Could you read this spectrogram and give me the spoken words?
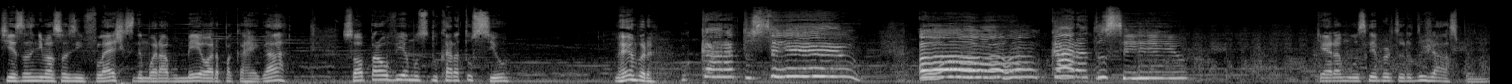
tinha essas animações em flash que se demoravam meia hora pra carregar, só pra ouvir a música do cara tossiu. Lembra? O cara do céu! Oh, o cara tossiu. Que era a música de abertura do Jasper, né?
